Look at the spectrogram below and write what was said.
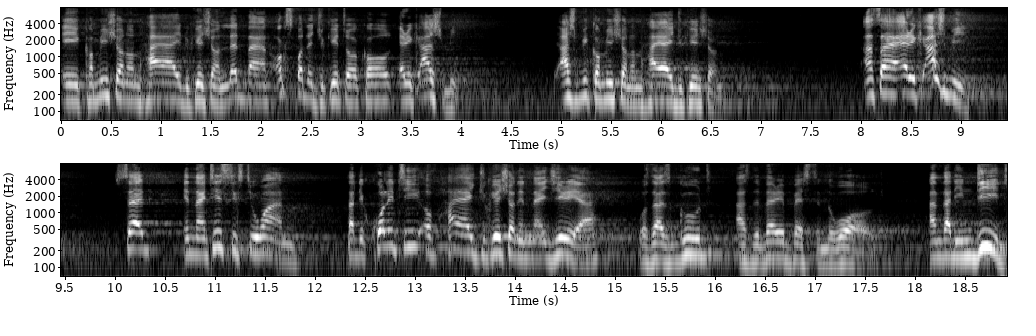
a commission on higher education led by an Oxford educator called Eric Ashby. The Ashby Commission on Higher Education. And Sir Eric Ashby said in 1961 that the quality of higher education in Nigeria was as good as the very best in the world. And that indeed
